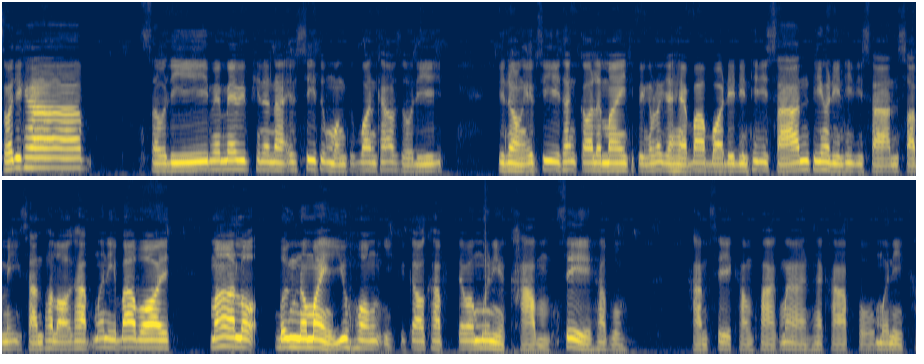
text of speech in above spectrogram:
สวัสดีครับ สวัสดีแม่แม่พี่นานาเอฟซีทุกหมองทุกบ้านครับ สวัสดีพี่น้องเอฟซีทั้งเกาและไมที่เป็นกำลังใจให้บ้าบอยเดดินที่อีสานพี่ฮอดินที่อีสานสามีอีสานพอลอครับเมื่อนี้บ้าบอยมาเลาะเบิ้งหน่อไม้อยู่ห้องอีกคือเก่าครับ แต่ว่าเมื่อนี้ขามเซ่ครับผมขามเซ่ขามฝากมากนะครับผมเมื่อนี้ค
